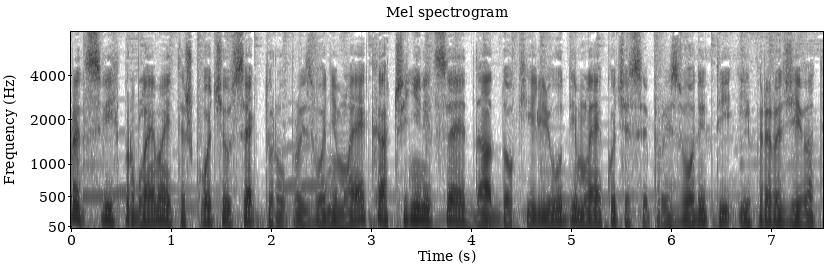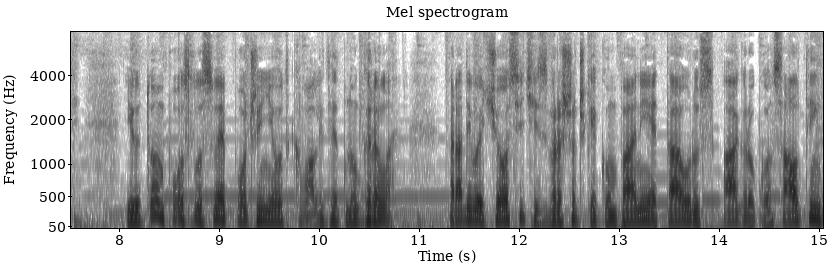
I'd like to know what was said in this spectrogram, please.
Pored svih problema i teškoća u sektoru proizvodnje mleka, činjenica je da dok je ljudi mleko će se proizvoditi i prerađivati. I u tom poslu sve počinje od kvalitetnog grla. Radivoj Ćosić iz vršačke kompanije Taurus Agro Consulting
